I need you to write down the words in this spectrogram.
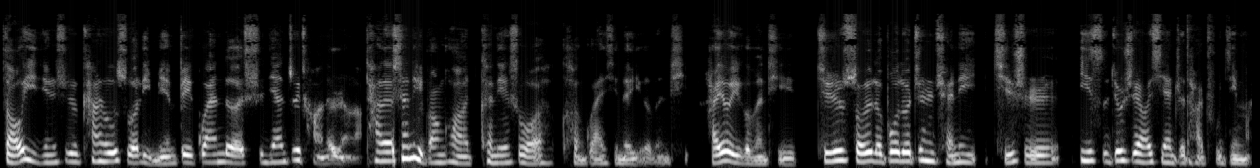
早已经是看守所里面被关的时间最长的人了，他的身体状况肯定是我很关心的一个问题。还有一个问题，其实所有的剥夺政治权利，其实意思就是要限制他出境嘛。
